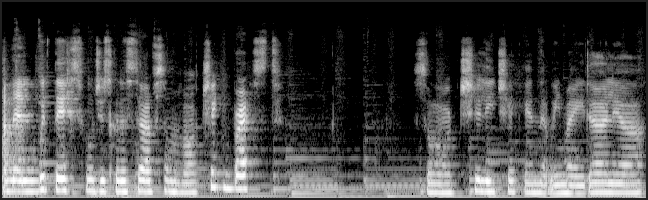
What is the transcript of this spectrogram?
And then with this, we're just going to serve some of our chicken breast, some of our chili chicken that we made earlier.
